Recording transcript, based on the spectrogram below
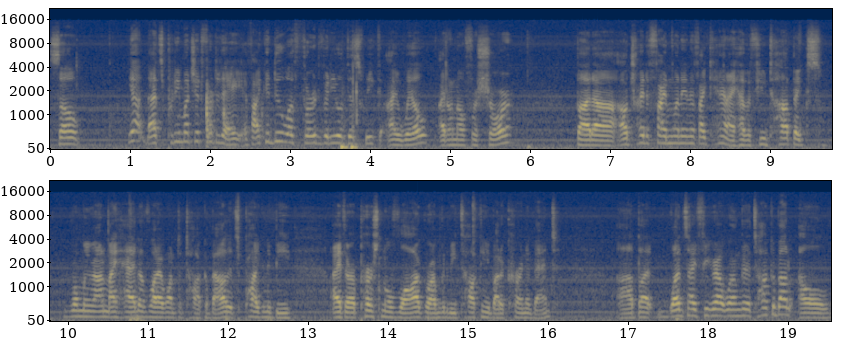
So, yeah, that's pretty much it for today. If I could do a third video this week, I will. I don't know for sure. But uh, I'll try to find one in if I can. I have a few topics roaming around my head of what I want to talk about. It's probably going to be either a personal vlog or I'm going to be talking about a current event. Uh, but once I figure out what I'm going to talk about, I'll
